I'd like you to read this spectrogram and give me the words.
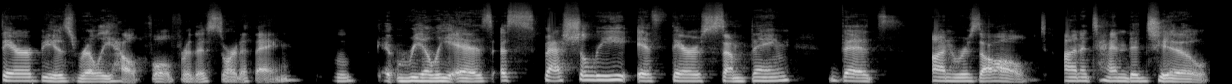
Therapy is really helpful for this sort of thing. Mm-hmm. It really is, especially if there's something that's unresolved, unattended to,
